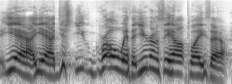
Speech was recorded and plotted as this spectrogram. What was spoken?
Yeah, yeah, just you roll with it. You're going to see how it plays out.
